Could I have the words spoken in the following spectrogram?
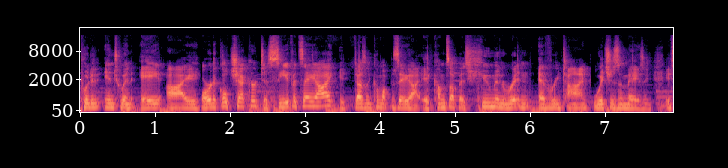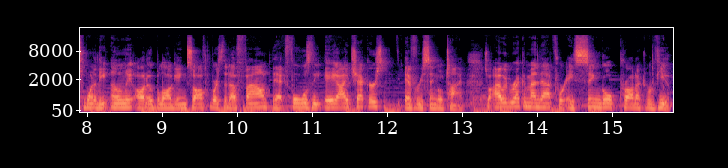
put it into an AI article checker to see if it's AI, it doesn't come up as AI. It comes up as human written every time, which is amazing. It's one of the only auto blogging softwares that I've found that fools the AI checkers every single time. So I would recommend that for a single product review.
